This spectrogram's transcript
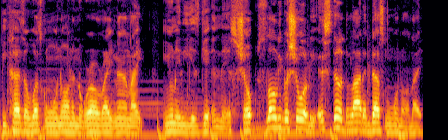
because of what's going on in the world right now, like unity is getting this show slowly but surely it's still a lot of deaths going on. Like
